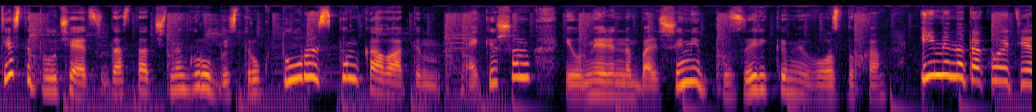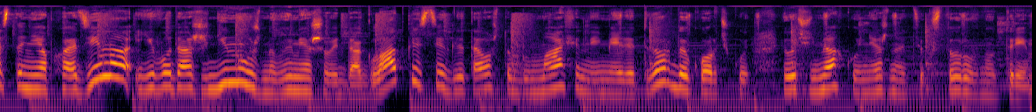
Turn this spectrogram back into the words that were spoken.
Тесто получается достаточно грубой структуры с комковатым мякишем и умеренно большими пузыриками воздуха. Именно такое тесто необходимо, его даже не нужно вымешивать до гладкости для того, чтобы маффины имели твердую корочку и очень мягкую нежную текстуру внутри.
